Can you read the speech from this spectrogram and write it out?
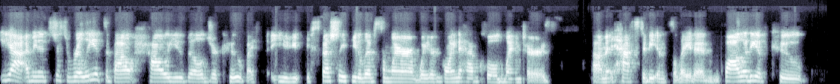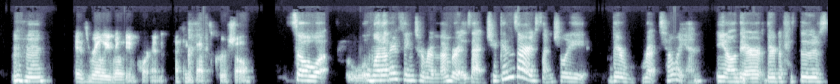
yeah, I mean, it's just really it's about how you build your coop. I, you, especially if you live somewhere where you're going to have cold winters, um, it has to be insulated. Quality of coop mm-hmm. is really, really important. I think that's crucial. So one other thing to remember is that chickens are essentially they're reptilian you know they're they're there's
